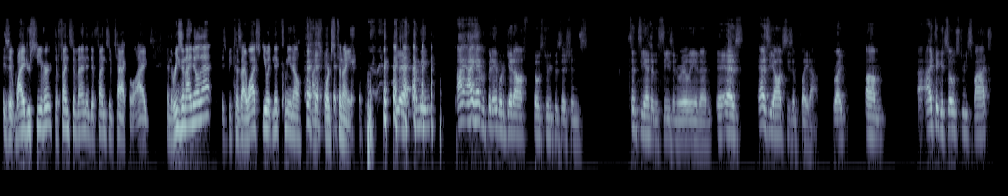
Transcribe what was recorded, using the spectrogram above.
Is it wide receiver, defensive end, and defensive tackle? I and the reason I know that is because I watched you at Nick Camino on Sports Tonight. yeah, I mean, I, I haven't been able to get off those three positions since the end of the season, really, and then as as the offseason played out, right? Um, I think it's those three spots.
